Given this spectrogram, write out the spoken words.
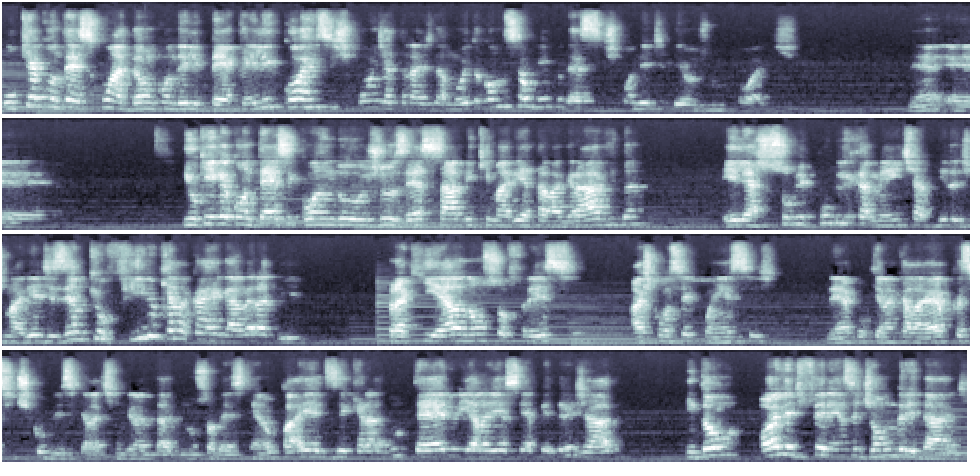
O que acontece com Adão quando ele peca? Ele corre e se esconde atrás da moita, como se alguém pudesse se esconder de Deus. Não pode. Né? É, e o que, que acontece quando José sabe que Maria estava grávida? Ele assume publicamente a vida de Maria, dizendo que o filho que ela carregava era dele, para que ela não sofresse as consequências, né? Porque naquela época, se descobrisse que ela tinha engravidado e não soubesse quem era o pai, ia dizer que era adultério e ela ia ser apedrejada. Então, olha a diferença de hombridade.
